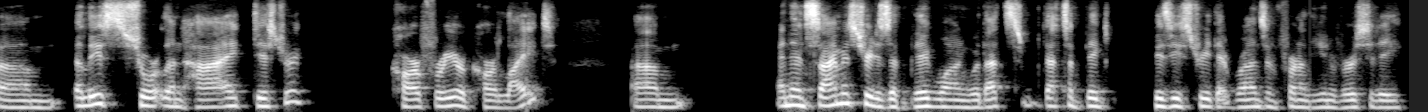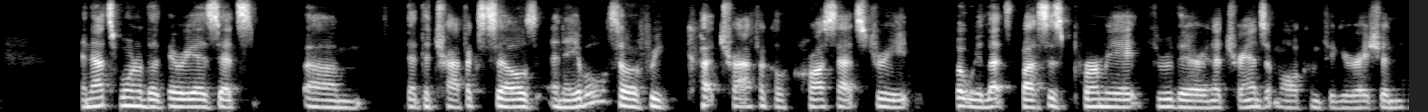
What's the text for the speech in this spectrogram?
Um, at least Shortland High District, car free or car light. Um, And then Symonds Street is a big one where that's that's a big busy street that runs in front of the university, and that's one of the areas that's um, that the traffic cells enable. So if we cut traffic across that street, but we let buses permeate through there in a transit mall configuration,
